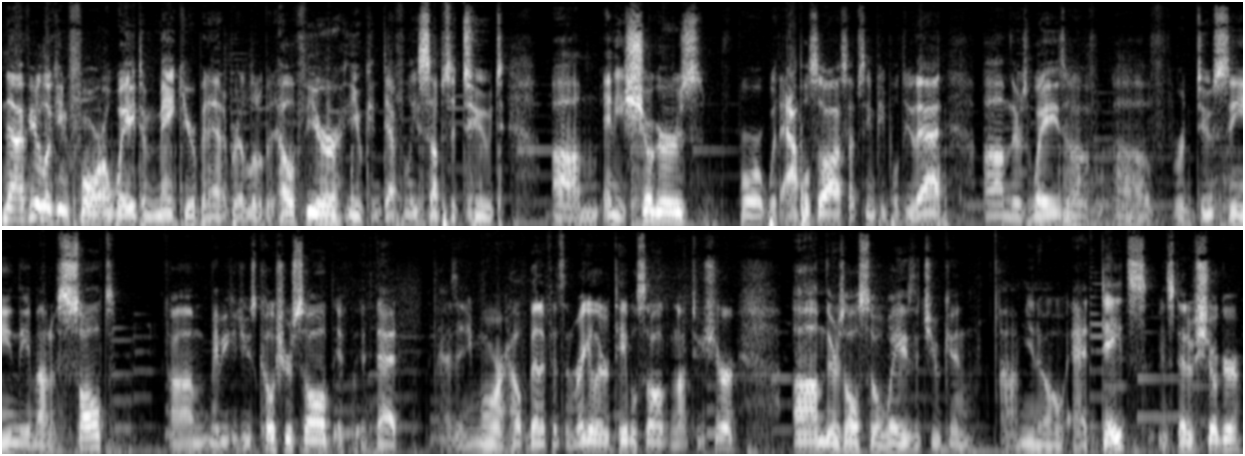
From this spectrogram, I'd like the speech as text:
Now, if you're looking for a way to make your banana bread a little bit healthier, you can definitely substitute um, any sugars for with applesauce. I've seen people do that. Um, there's ways of, of reducing the amount of salt. Um, maybe you could use kosher salt if, if that has any more health benefits than regular table salt. I'm not too sure. Um, there's also ways that you can um, you know, add dates instead of sugar,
